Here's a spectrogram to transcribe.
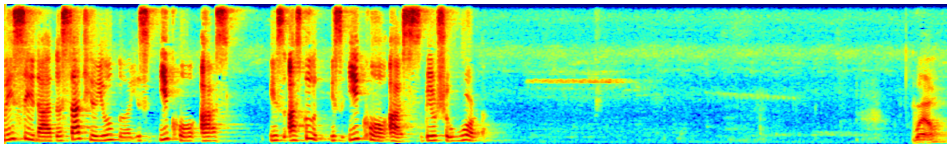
we say that the Satya Yuga is equal as is as good is equal as spiritual world? Well,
